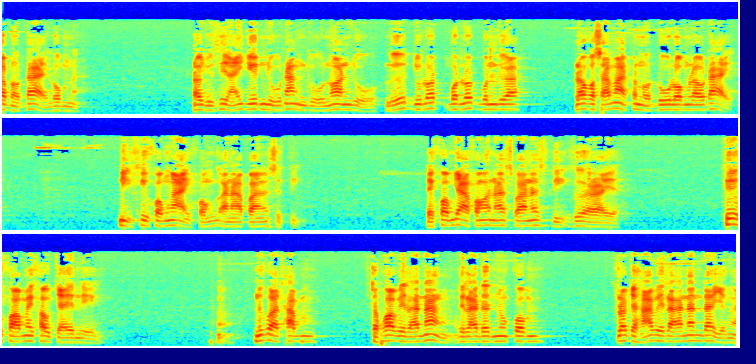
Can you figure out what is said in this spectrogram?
กำหนดได้ลมนะ่ะ เราอยู่ที่ไหนยืนอยู่นั่งอยู่นอนอยู่ หรืออยู่รถบนรถบนเรือ เราก็สามารถกำหนดดูลมเราได้ นี่คือความง่ายของอนาปานสติ แต่ความยากของอนาปานสติคืออะไร คือความไม่เข้าใจนั่นเอง นึกว่าทำเฉพาะเวลานั่ง เวลาเดินโยกรมเราจะหาเวลานั้นได้ยังไง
